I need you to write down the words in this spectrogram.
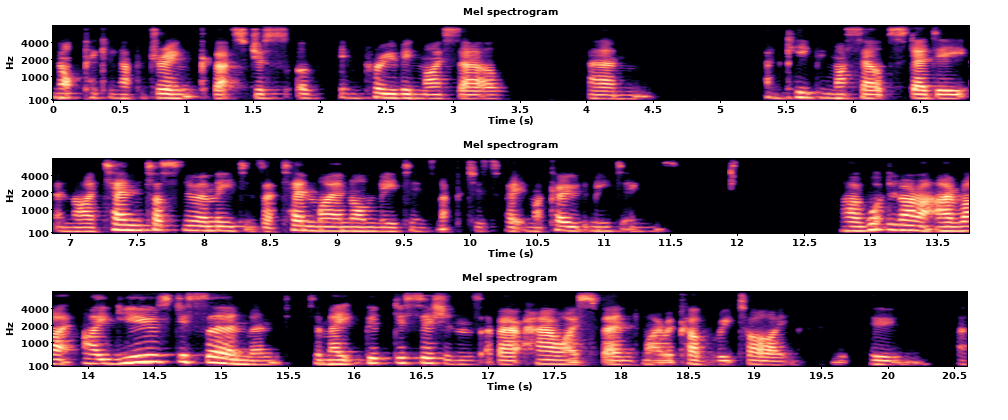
not picking up a drink. That's just of improving myself um, and keeping myself steady. And I attend Tusnua meetings. I attend my Anon meetings, and I participate in my CODA meetings. Uh, what did I write? I write, I use discernment to make good decisions about how I spend my recovery time with whom. Um,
